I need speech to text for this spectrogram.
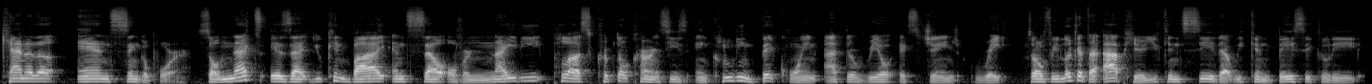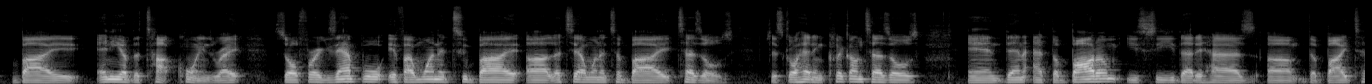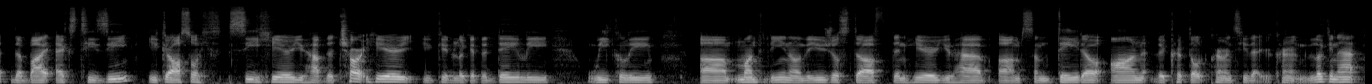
Canada, and Singapore. So next is that you can buy and sell over 90 plus cryptocurrencies, including Bitcoin at the real exchange rate. So if we look at the app here, you can see that we can basically buy any of the top coins, right? So for example, if I wanted to buy, uh, let's say I wanted to buy Tezos, just go ahead and click on Tezos and then at the bottom you see that it has um, the buy the buy XTZ. You can also see here you have the chart here. You could look at the daily, weekly, um, monthly, you know the usual stuff. Then here you have um, some data on the cryptocurrency that you're currently looking at.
